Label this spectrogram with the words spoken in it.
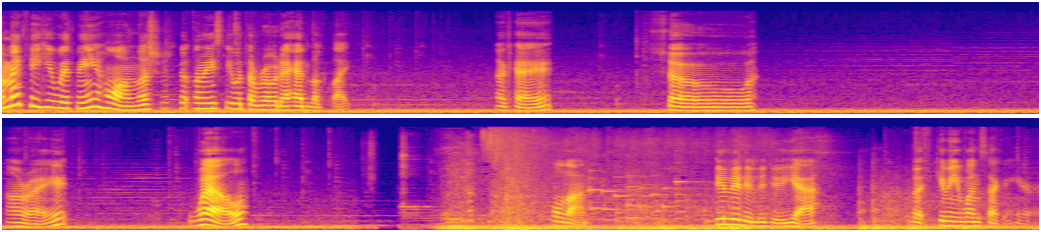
I might take you with me. Hold on, let's just let me see what the road ahead looked like. Okay. So All right. Well, hold on. Do do do yeah. But give me one second here.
